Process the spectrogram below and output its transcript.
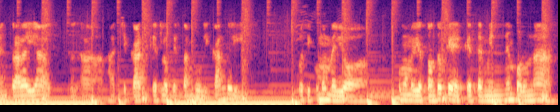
entrar ahí a, a, checar qué es lo que están publicando y pues sí como medio como medio tonto que, que terminen por una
